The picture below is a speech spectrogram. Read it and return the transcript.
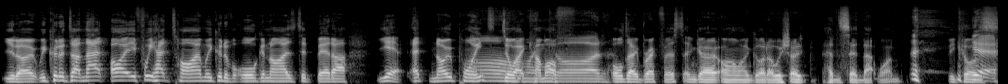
You know, we could have done that. Oh, if we had time, we could have organized it better. Yeah. At no point Oh do I come God. off all day breakfast and go, "Oh my god, I wish I had said that one," because Yeah.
